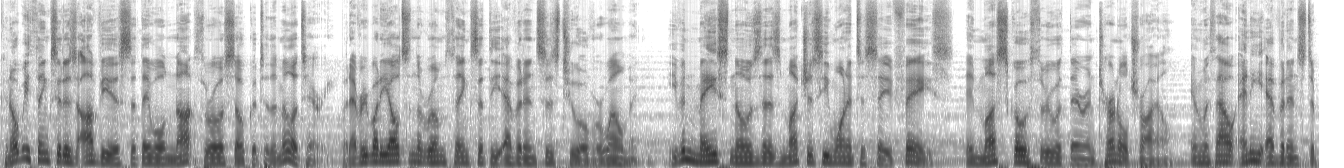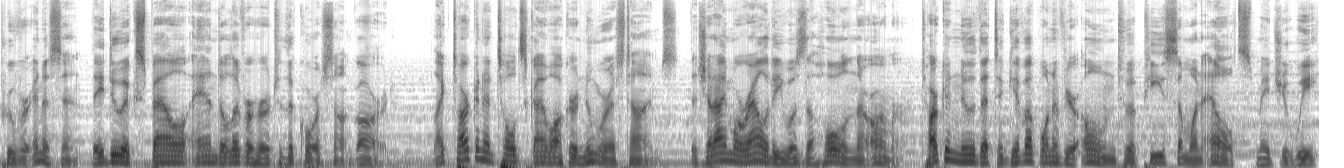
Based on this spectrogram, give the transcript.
Kenobi thinks it is obvious that they will not throw Ahsoka to the military, but everybody else in the room thinks that the evidence is too overwhelming. Even Mace knows that as much as he wanted to save Face, they must go through with their internal trial, and without any evidence to prove her innocent, they do expel and deliver her to the Coruscant Guard. Like Tarkin had told Skywalker numerous times, the Jedi morality was the hole in their armor. Tarkin knew that to give up one of your own to appease someone else made you weak,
